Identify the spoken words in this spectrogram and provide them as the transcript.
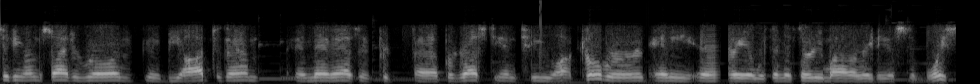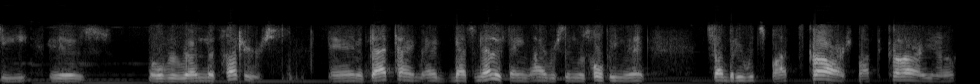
sitting on the side of the road it would be odd to them. And then as it pro- uh, progressed into October, any area within a 30 mile radius of Boise is overrun with hunters. And at that time, that's another thing, Iverson was hoping that somebody would spot the car, spot the car, you know.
